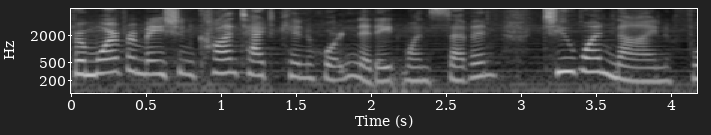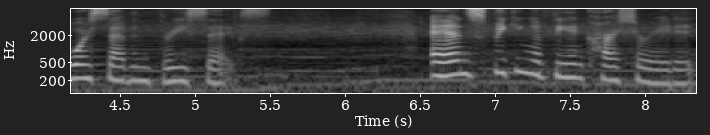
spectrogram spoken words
For more information, contact Ken Horton at 817 219 4736. And speaking of the incarcerated,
